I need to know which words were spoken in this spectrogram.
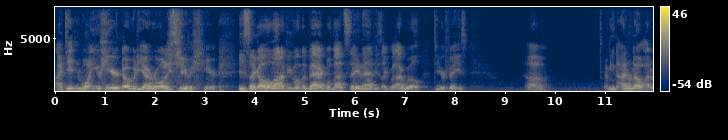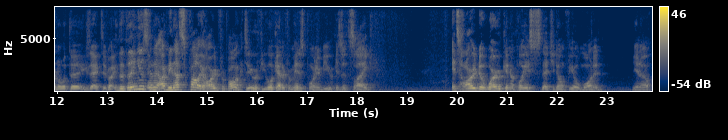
I didn't want you here nobody ever wanted you here he's like a whole lot of people in the back will not say that he's like but I will to your face um, I mean, I don't know. I don't know what the exact advice. The thing is, And I mean that's probably hard for Punk too if you look at it from his point of view because it's like it's hard to work in a place that you don't feel wanted. You know.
